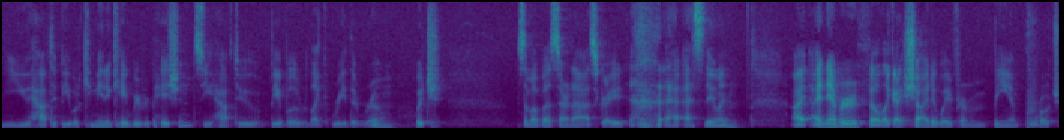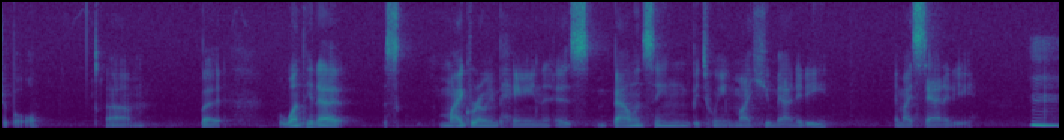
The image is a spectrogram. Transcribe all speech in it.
You have to be able to communicate with your patients. You have to be able to like read the room, which some of us are not as great as doing. I, I never felt like I shied away from being approachable. Um, but one thing that my growing pain is balancing between my humanity and my sanity. Mm-hmm.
